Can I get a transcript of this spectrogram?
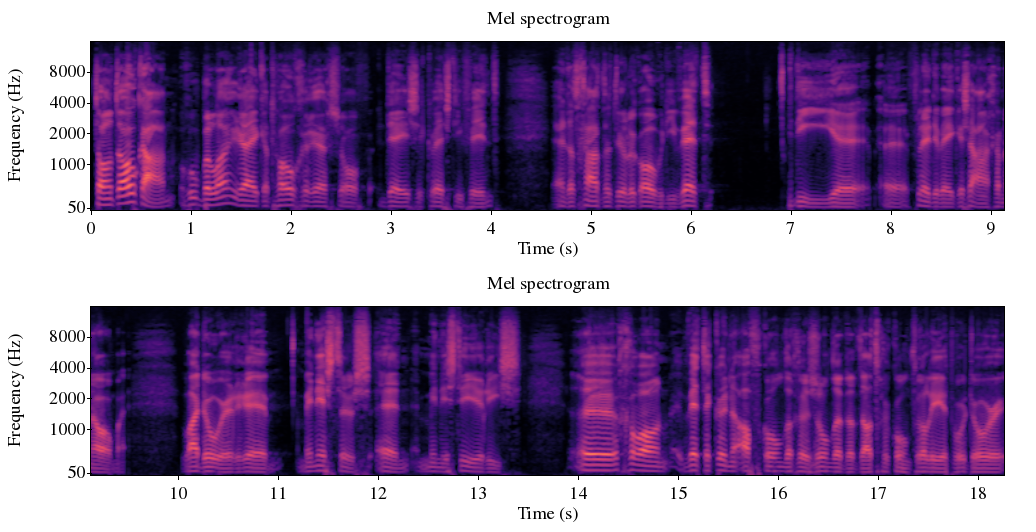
toont ook aan hoe belangrijk het Hoge Rechtshof deze kwestie vindt. En dat gaat natuurlijk over die wet die verleden week is aangenomen. Waardoor ministers en ministeries gewoon wetten kunnen afkondigen zonder dat dat gecontroleerd wordt door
